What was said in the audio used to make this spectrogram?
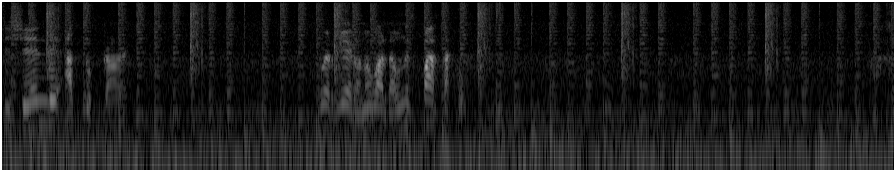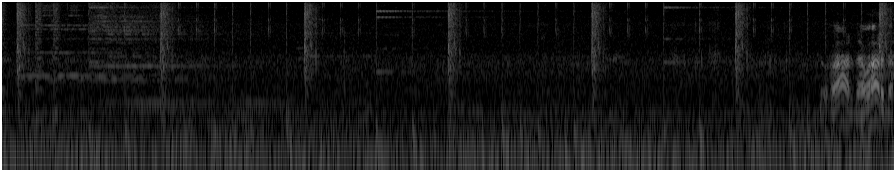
Si scende a toccare. Guerriero, no? Guarda, un Spartaco. Guarda, guarda.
